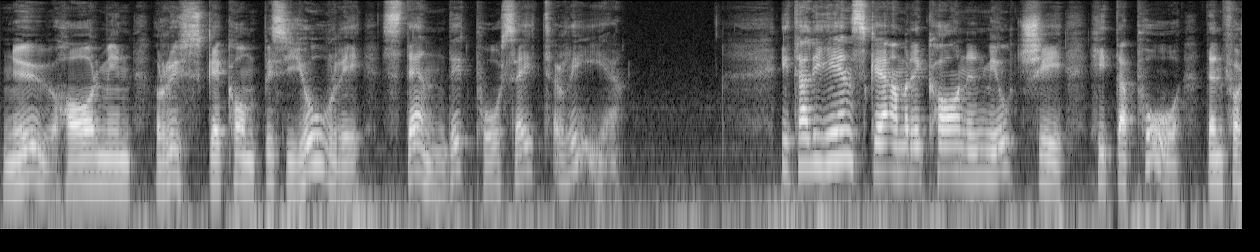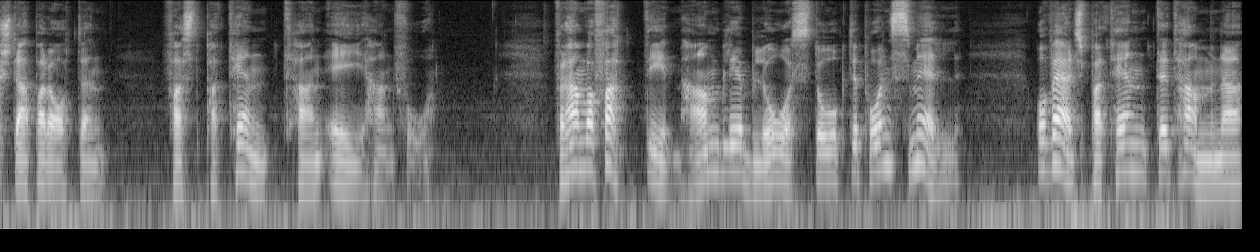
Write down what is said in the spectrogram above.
Nu har min ryske kompis Juri ständigt på sig tre. Italienske amerikanen Miucci hittar på den första apparaten fast patent han ej han få. För han var fattig, han blev blåst och åkte på en smäll och världspatentet hamna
